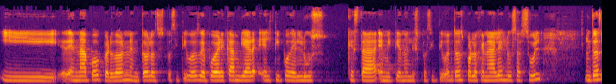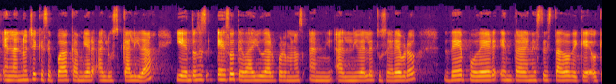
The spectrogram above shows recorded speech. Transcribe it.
y en Apple, perdón, en todos los dispositivos, de poder cambiar el tipo de luz que está emitiendo el dispositivo. Entonces, por lo general es luz azul entonces, en la noche que se pueda cambiar a luz cálida y entonces eso te va a ayudar por lo menos al nivel de tu cerebro de poder entrar en este estado de que, ok,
